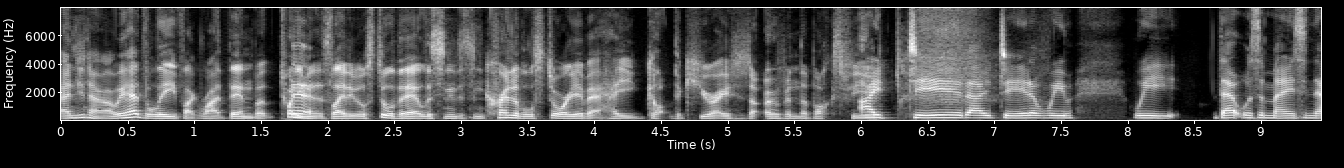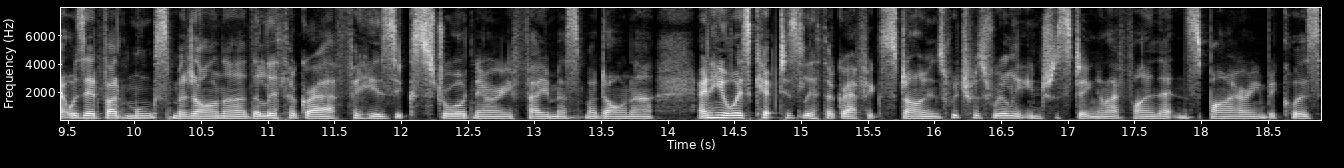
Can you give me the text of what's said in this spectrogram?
And you know, we had to leave like right then, but 20 yeah. minutes later, we were still there listening to this incredible story about how you got the curator to open the box for you. I did, I did, and we we that was amazing. That was Edvard Munch's Madonna, the lithograph for his extraordinary, famous Madonna. And he always kept his lithographic stones, which was really interesting. And I find that inspiring because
